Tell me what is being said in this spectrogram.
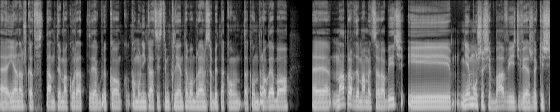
E, Ja na przykład w tamtym akurat jakby ko- komunikacji z tym klientem obrałem sobie taką, taką drogę, bo e, naprawdę mamy co robić i nie muszę się bawić, wiesz, w jakieś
